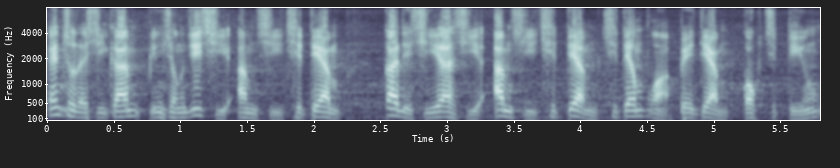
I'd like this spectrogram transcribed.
演出的时间平常日是暗时七点，假日时也是暗时七点、七点半、八点各一场。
